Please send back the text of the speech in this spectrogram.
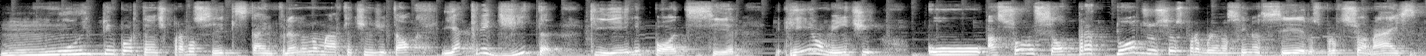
muito importante para você que está entrando no marketing digital e acredita que ele pode ser realmente o, a solução para todos os seus problemas financeiros, profissionais.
